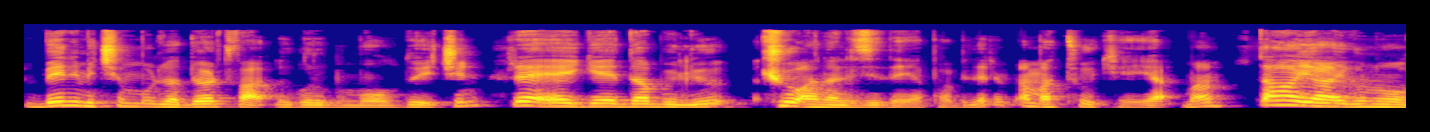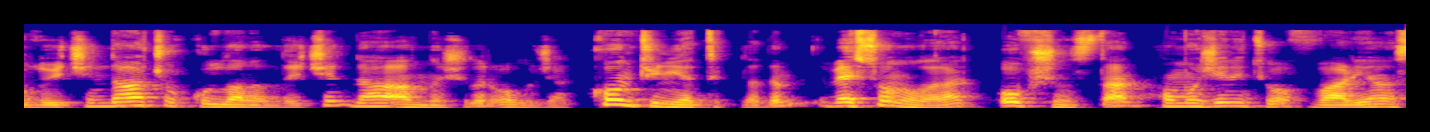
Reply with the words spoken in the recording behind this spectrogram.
benim için burada 4 farklı grubum olduğu için REGW analizi de yapabilirim ama 2K yapmam. Daha yaygın olduğu için, daha çok kullanıldığı için daha anlaşılır olacak. Continue'ya tıkladım ve son olarak Options'tan Homogeneity of Variance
